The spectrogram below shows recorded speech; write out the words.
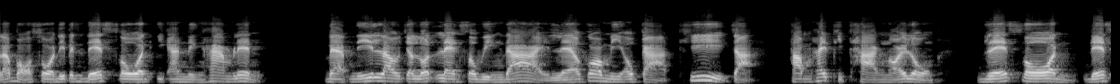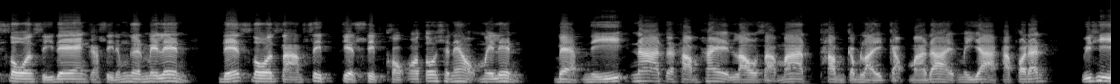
แล้วบอกโซนนี้เป็นเดสโซนอีกอันหนึ่งห้ามเล่น แบบนี้เราจะลดแรงสวิงได้ แล้วก็มีโอกาสที่จะทำให้ผิดทางน้อยลงเดสโซนเดสโซนสีแดงกับสีน้ำเงินไม่เล่นเดสโซนสามสิบเจ็ดสิบของออโต้ชาแนลไม่เล่น แบบนี้น่าจะทำให้เราสามารถทำกำไรกลับมาได้ไม่ยากครับ เพราะฉะนั้นวิธี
